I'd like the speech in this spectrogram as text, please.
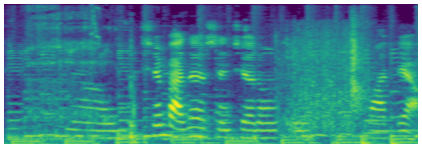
那我们先把这个神奇的东西挖掉。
